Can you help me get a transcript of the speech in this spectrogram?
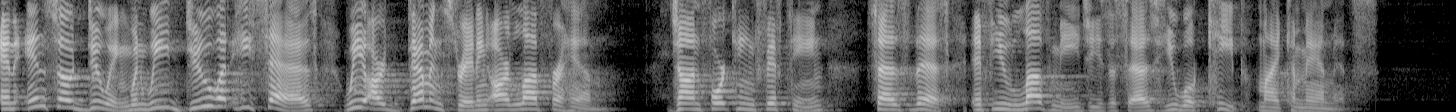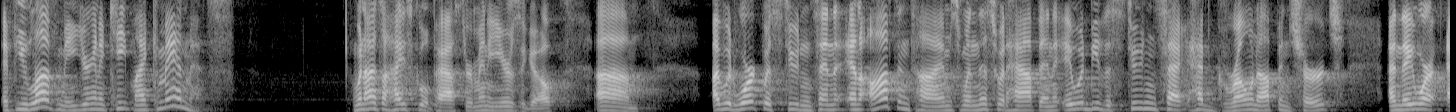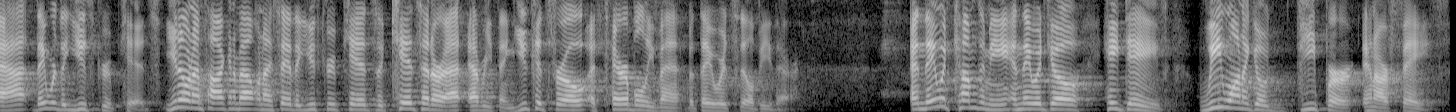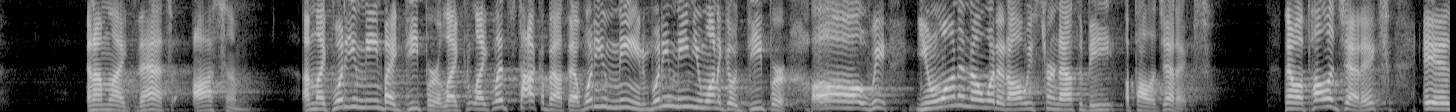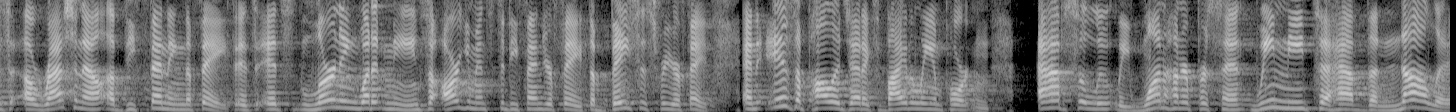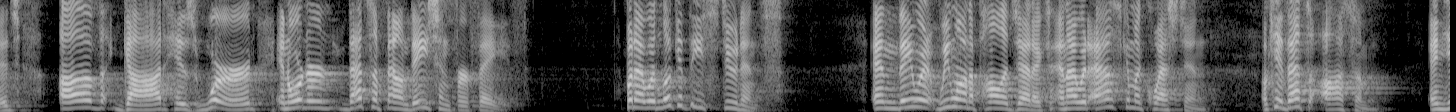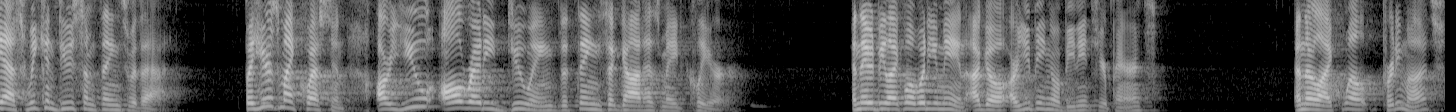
And in so doing, when we do what he says, we are demonstrating our love for him. John 14, 15 says this If you love me, Jesus says, you will keep my commandments. If you love me, you're going to keep my commandments. When I was a high school pastor many years ago, um, I would work with students, and, and oftentimes when this would happen, it would be the students that had grown up in church and they were at they were the youth group kids. You know what i'm talking about when i say the youth group kids? The kids that are at everything. You could throw a terrible event but they would still be there. And they would come to me and they would go hey dave we want to go deeper in our faith. And i'm like that's awesome I'm like, what do you mean by deeper? Like, like, let's talk about that. What do you mean? What do you mean you want to go deeper? Oh, we, you want to know what it always turned out to be? Apologetics. Now, apologetics is a rationale of defending the faith. It's, it's learning what it means, the arguments to defend your faith, the basis for your faith. And is apologetics vitally important? Absolutely, 100%. We need to have the knowledge of God, His Word, in order, that's a foundation for faith. But I would look at these students, and they were, we want apologetics, and I would ask them a question. Okay, that's awesome. And yes, we can do some things with that. But here's my question Are you already doing the things that God has made clear? And they would be like, Well, what do you mean? I go, Are you being obedient to your parents? And they're like, Well, pretty much.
